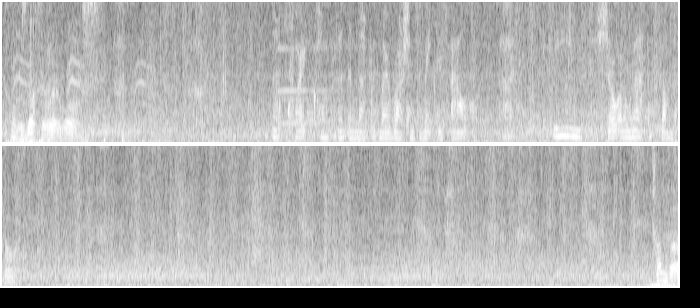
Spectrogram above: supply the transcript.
Can't remember exactly where it was. Not quite confident enough with my Russian to make this out, but it seems to show a map of some sort. Where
